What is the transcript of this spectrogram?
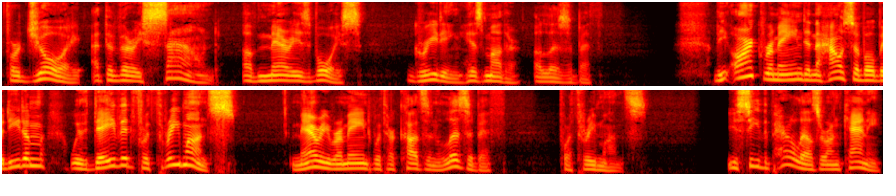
for joy at the very sound of Mary's voice greeting his mother Elizabeth. The ark remained in the house of Obed-Edom with David for three months. Mary remained with her cousin Elizabeth for three months. You see, the parallels are uncanny.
